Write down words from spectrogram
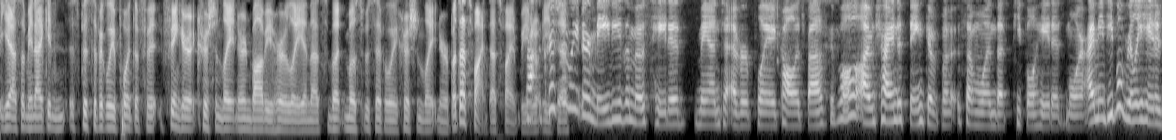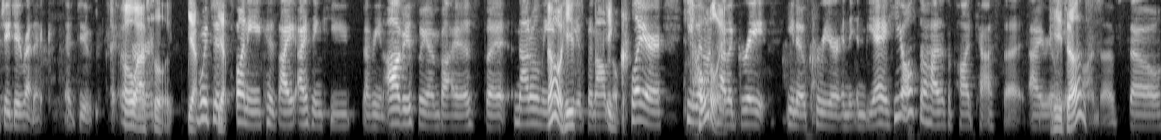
yes. I mean, I can specifically point the fi- finger at Christian Laettner and Bobby Hurley, and that's but most specifically Christian Laettner. But that's fine. That's fine. We don't need Christian to. Laettner may be the most hated man to ever play college basketball. I'm trying to think of uh, someone that people hated more. I mean, people really hated JJ Redick at Duke. oh, absolutely. Yeah. Which is yeah. funny because I, I think he, I mean, obviously I'm biased, but not only No, is he's he a phenomenal inc- player, he went on Totally. to have a great, you know, career in the NBA. He also has a podcast that I really He am does. fond of. So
